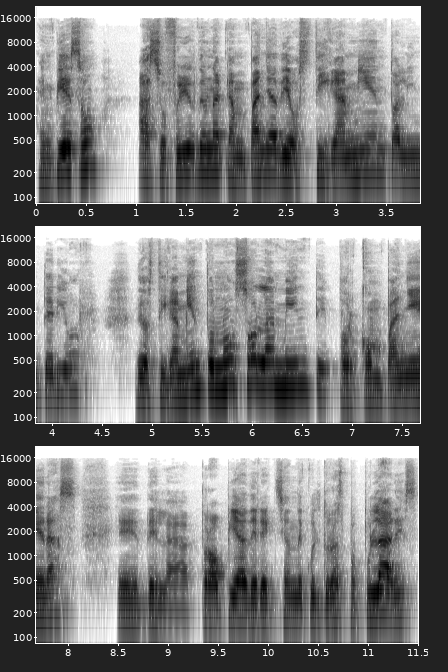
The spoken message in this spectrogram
empiezo a sufrir de una campaña de hostigamiento al interior de hostigamiento no solamente por compañeras eh, de la propia Dirección de Culturas Populares,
